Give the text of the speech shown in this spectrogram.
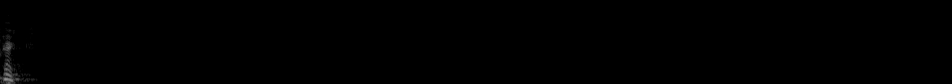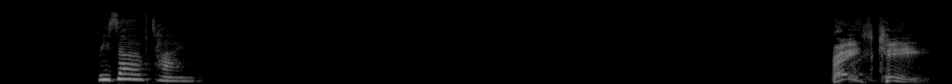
pick. Reserve time. Wraith King!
